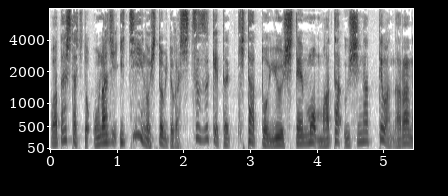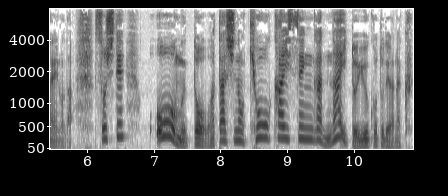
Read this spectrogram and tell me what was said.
私たちと同じ一位の人々がし続けてきたという視点もまた失ってはならないのだ。そして、オウムと私の境界線がないということではなく、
